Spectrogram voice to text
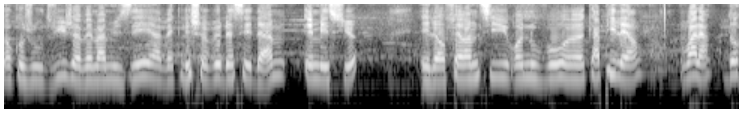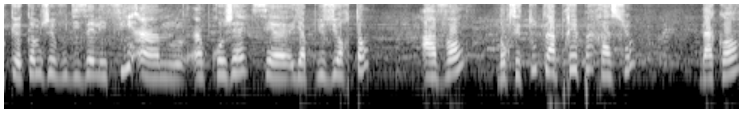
Donc aujourd'hui je vais m'amuser avec les cheveux de ces dames et messieurs et leur faire un petit renouveau euh, capillaire. Voilà. Donc euh, comme je vous disais les filles, un, un projet, c'est euh, il y a plusieurs temps. Avant, donc c'est toute la préparation, d'accord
